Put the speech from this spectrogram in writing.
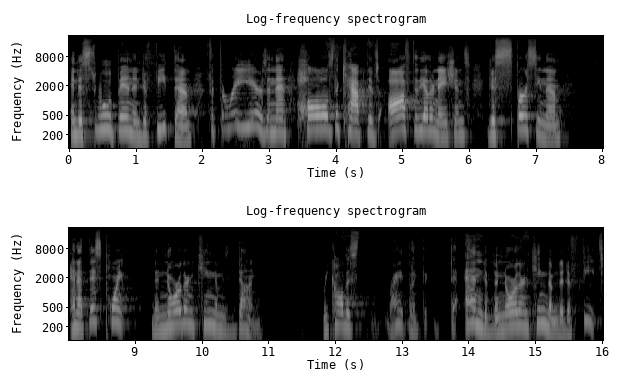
and to swoop in and defeat them for three years and then hauls the captives off to the other nations, dispersing them. And at this point, the northern kingdom is done. We call this, right, like the, the end of the northern kingdom, the defeat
